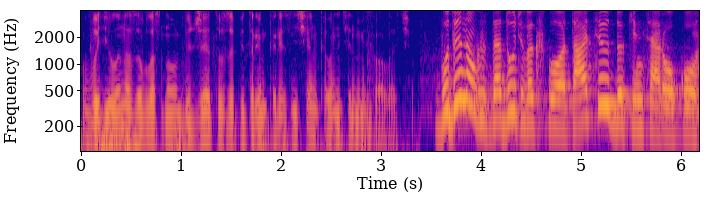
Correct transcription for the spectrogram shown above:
виділено з обласного бюджету за підтримки Резніченка Валентина Михайловича. Будинок здадуть в експлуатацію до кінця року.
